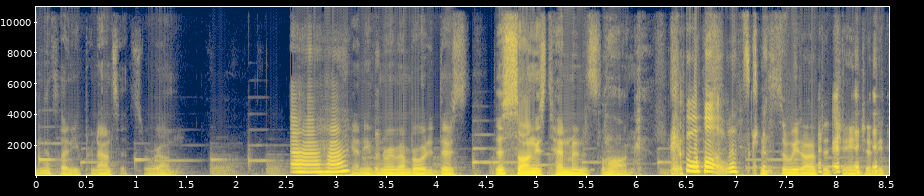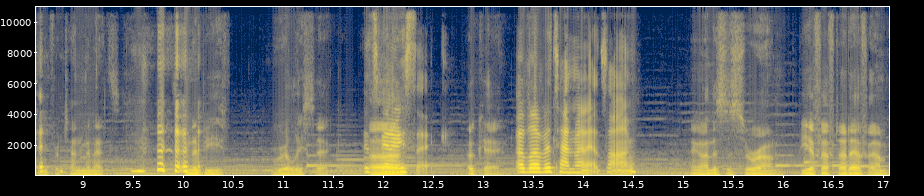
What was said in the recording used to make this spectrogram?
think that's how you pronounce it, Cerrone. Uh huh. Can't even remember what it, there's. This song is 10 minutes long. Cool. Let's go. so we don't have to change anything for 10 minutes. It's going to be really sick. It's Uh, gonna be sick. Okay. I love a 10 minute song. Hang on. This is Cerrone. BFF.FM.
